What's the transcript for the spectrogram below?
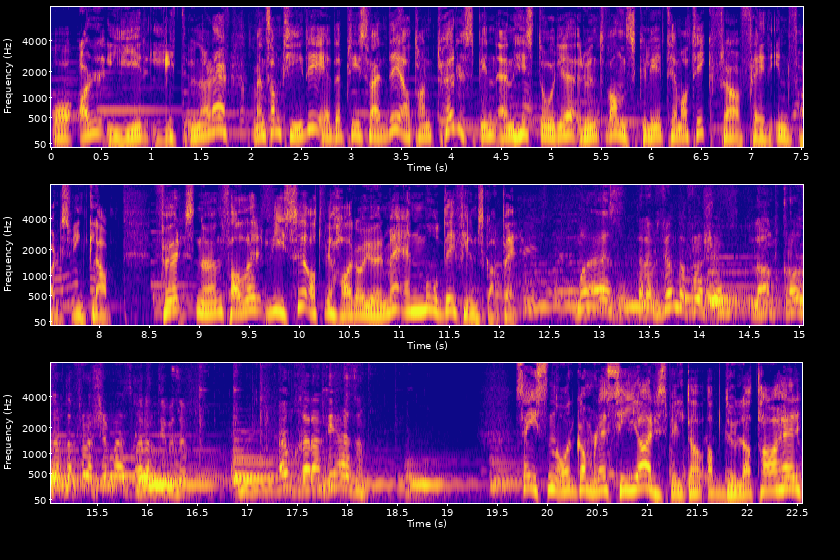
og alle lir litt under det, men samtidig er det prisverdig at han tør spinne en historie rundt vanskelig tematikk fra flere innfallsvinkler. Før snøen faller, viser at vi har å gjøre med en modig filmskaper. ما از تلفزيون بفرشم لاند كروزر بفرشم از غرانتي بدم ابقى غرانتي أزم. 16 år gamle Siyar, spilt av Abdullah Taher,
